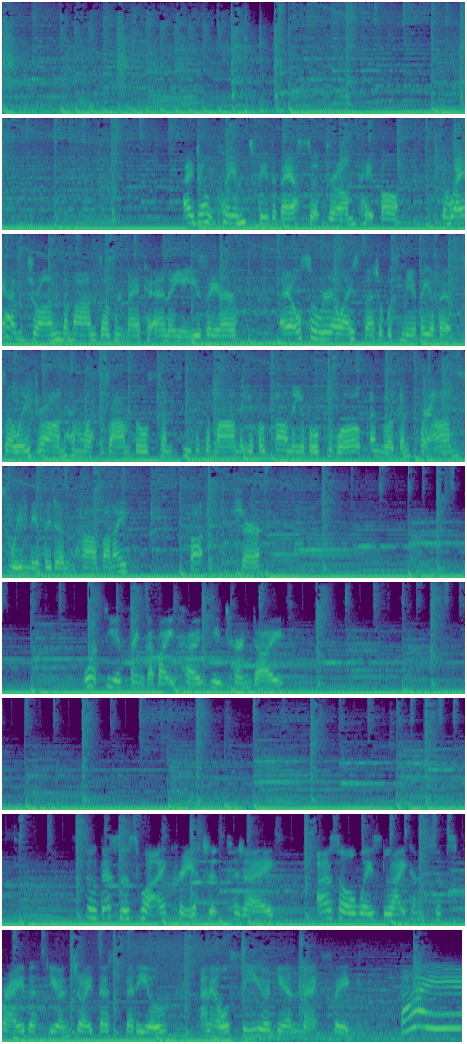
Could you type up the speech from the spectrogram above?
I don't claim to be the best at drawing people. The way I've drawn the man doesn't make it any easier. I also realised that it was maybe a bit silly drawing him with sandals since he was a man able, unable to walk and looking for alms we maybe didn't have any. But sure. What do you think about how he turned out? So this is what I created today. As always, like and subscribe if you enjoyed this video, and I will see you again next week. Bye!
